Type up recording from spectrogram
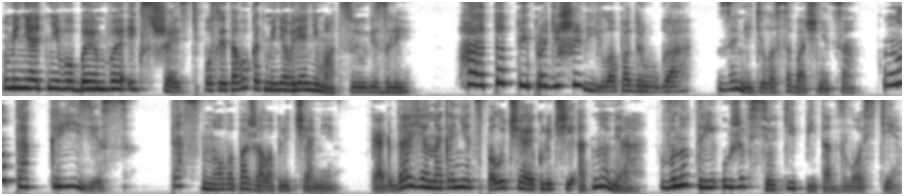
У меня от него BMW X6 после того, как меня в реанимацию увезли. «Это ты продешевила, подруга», — заметила собачница. «Ну так кризис». Та снова пожала плечами. Когда я, наконец, получаю ключи от номера, внутри уже все кипит от злости.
